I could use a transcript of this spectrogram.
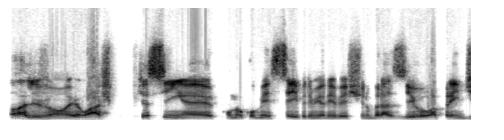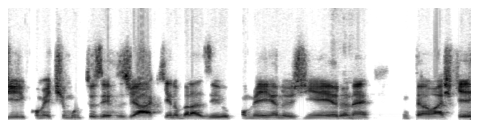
Olha, João, eu acho que assim, é, como eu comecei primeiro a investir no Brasil, eu aprendi, cometi muitos erros já aqui no Brasil, com menos dinheiro, né? Então, acho que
